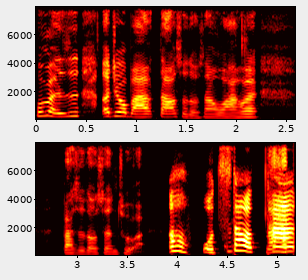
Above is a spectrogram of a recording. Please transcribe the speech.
我每次，而且我把它搭到舌头上，我还会把舌头伸出来。哦，我知道它，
